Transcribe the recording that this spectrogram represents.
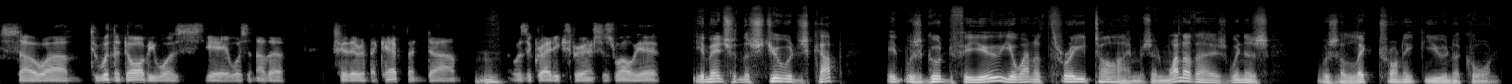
so um, to win the Derby was yeah, it was another feather in the cap, and um, mm. it was a great experience as well. Yeah. You mentioned the Stewards Cup. It was good for you. You won it three times, and one of those winners was Electronic Unicorn,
